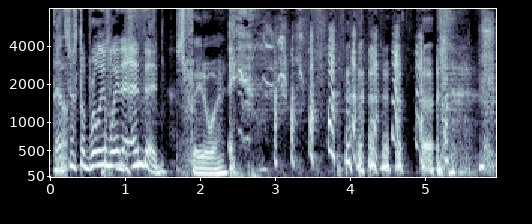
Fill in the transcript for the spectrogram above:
That's no. just a brilliant way to end it. Just fade away.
